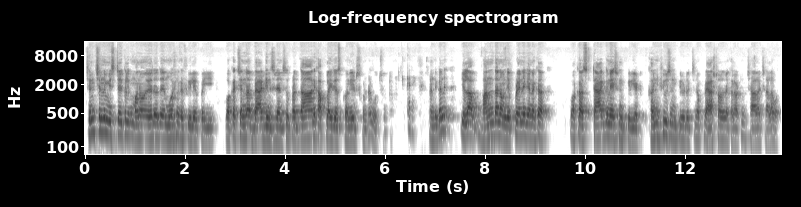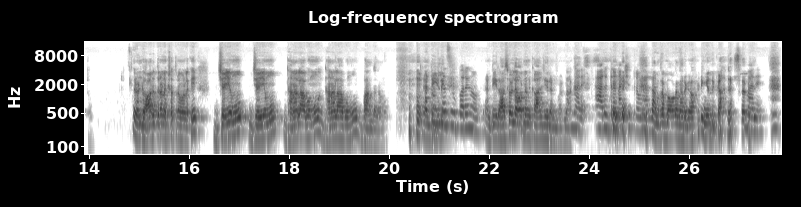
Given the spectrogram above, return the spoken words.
చిన్న చిన్న మిస్టేక్లకు మనం ఏదోదో ఎమోషనల్గా ఫీల్ అయిపోయి ఒక చిన్న బ్యాడ్ ఇన్సిడెంట్స్ ప్రధానికి అప్లై చేసుకొని ఏడ్చుకుంటా కూర్చుంటాం. అందుకని ఇలా బంధనం ఎప్పుడైనా గనక ఒక స్టాగ్నేషన్ పీరియడ్ కన్ఫ్యూజన్ పీరియడ్ వచ్చినప్పుడు ఆస్ట్రాలజీ కలవటం చాలా చాలా ఉత్తమం. రెండు ఆరుద్ర నక్షత్రం వాళ్ళకి జయము జయము ధనలాభము ధనలాభము బంధనము. అంటే సూపర్గా అంటే ఈ రాసి వాళ్ళు ఎవరు నన్ను కాల్ చేయరనమాట నాకు. మరి ఆరుద్ర నక్షత్రం అందరూ బాగున్నారు కాబట్టి ఇంకెందుకు కాల్ చేస్తారు?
